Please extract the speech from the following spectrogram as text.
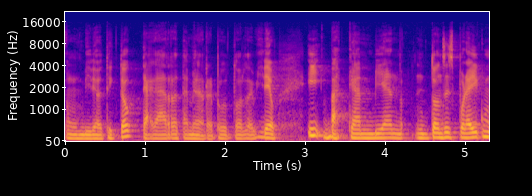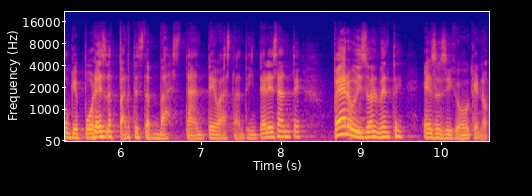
un video TikTok, te agarra también el reproductor de video. Y va cambiando. Entonces, por ahí como que por esa parte está bastante, bastante interesante. Pero visualmente, eso sí, como que no.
